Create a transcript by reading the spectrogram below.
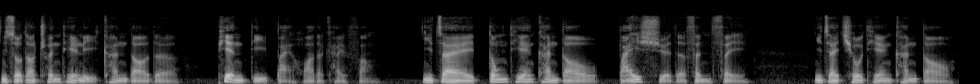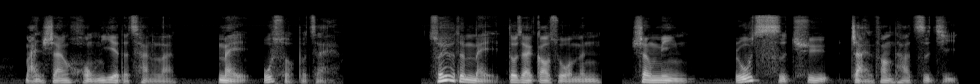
你走到春天里看到的遍地百花的开放，你在冬天看到。白雪的纷飞，你在秋天看到满山红叶的灿烂，美无所不在。所有的美都在告诉我们，生命如此去绽放它自己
